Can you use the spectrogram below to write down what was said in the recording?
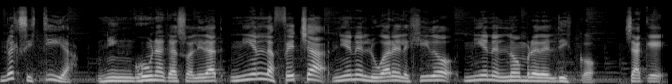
No existía ninguna casualidad ni en la fecha, ni en el lugar elegido, ni en el nombre del disco ya que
